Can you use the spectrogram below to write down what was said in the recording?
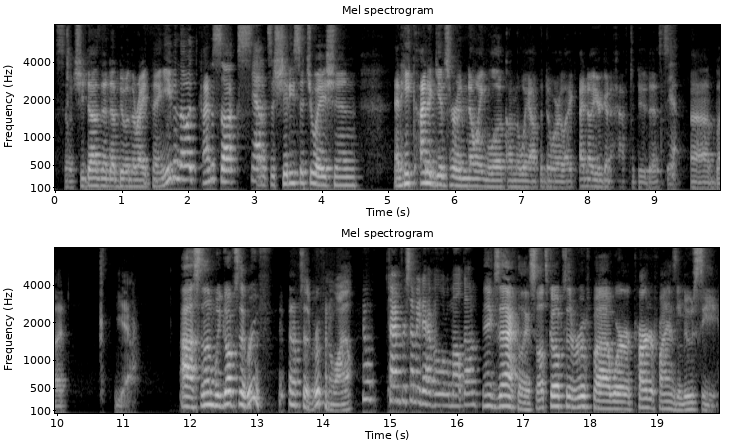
So she does end up doing the right thing, even though it kind of sucks. Yep. and It's a shitty situation, and he kind of gives her a knowing look on the way out the door, like I know you're gonna have to do this. Yeah. Uh, but yeah. Uh, so then we go up to the roof. We've been up to the roof in a while. No, time for somebody to have a little meltdown. Exactly. So let's go up to the roof uh, where Carter finds Lucy.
